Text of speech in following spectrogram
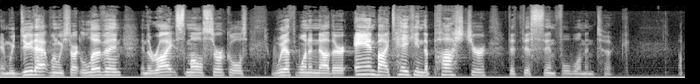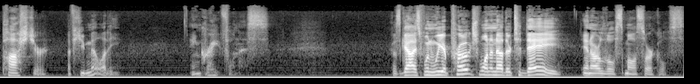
And we do that when we start living in the right small circles with one another and by taking the posture that this sinful woman took a posture of humility and gratefulness. Because, guys, when we approach one another today in our little small circles,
